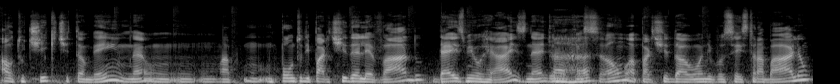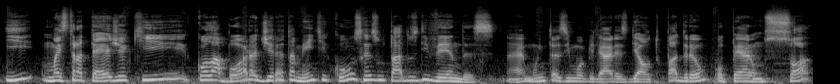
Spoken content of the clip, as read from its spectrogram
alto ticket também, né? Um, um, um ponto de partida elevado, 10 mil reais, né, de alocação. Uhum a partir da onde vocês trabalham e uma estratégia que colabora diretamente com os resultados de vendas. Né? Muitas imobiliárias de alto padrão operam só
